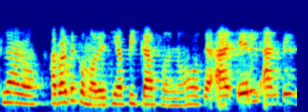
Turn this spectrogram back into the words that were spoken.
Claro, aparte como decía Picasso, ¿no? O sea, él antes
